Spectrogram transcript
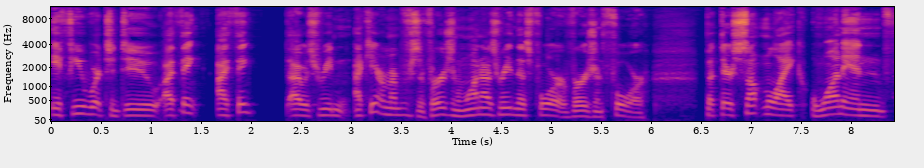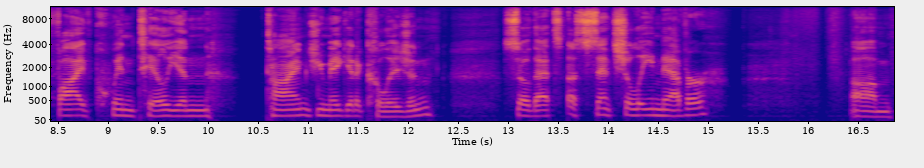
if you were to do I think I think I was reading, I can't remember if it's version one I was reading this for or version four, but there's something like one in five quintillion times you may get a collision. So that's essentially never. Um,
